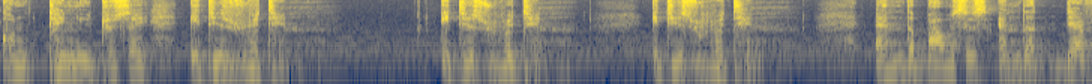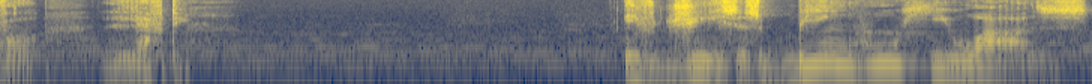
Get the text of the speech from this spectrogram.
continued to say, It is written, it is written, it is written. And the Bible says, and the devil left him. If Jesus, being who he was,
